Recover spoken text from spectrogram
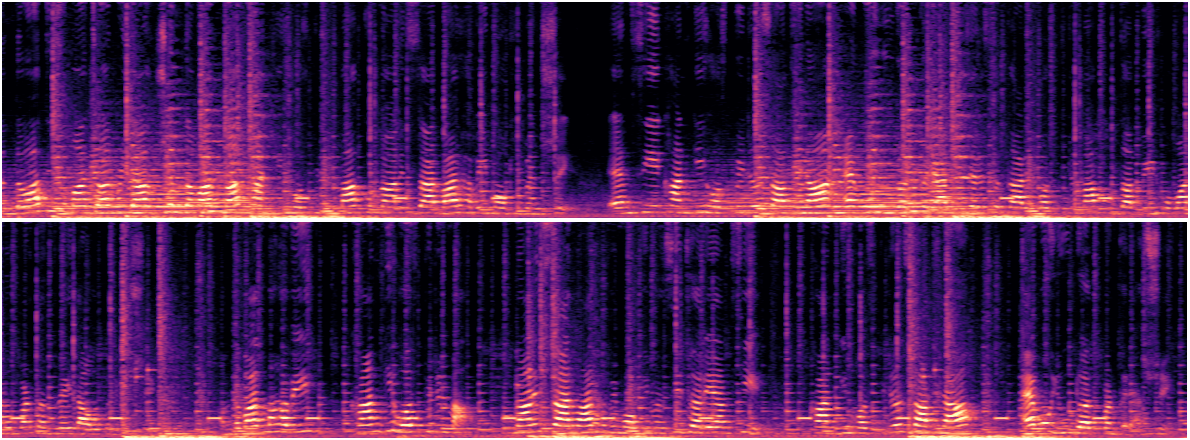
અમદાવાદથી સમાચાર મળ્યા છે. અમદાવાદમાં ખાનગી હોસ્પિટલમાં કોરોનાની સારવાર હવે મોંઘી બનશે. એમસીએ ખાનગી હોસ્પિટલ સાથેના એમઓયુ રદ કર્યા છે. ત્યારે સરકારી હોસ્પિટલમાં પૂરતા બેડ હોવાનો પણ તંત્રએ દાવો કર્યો છે. અમદાવાદમાં હવે ખાનગી હોસ્પિટલમાં કોરોનાની સારવાર હવે મોંઘી બનશે. જ્યારે એમસીએ ખાનગી હોસ્પિટલ સાથેના એમઓયુ રદ પણ કર્યા છે.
